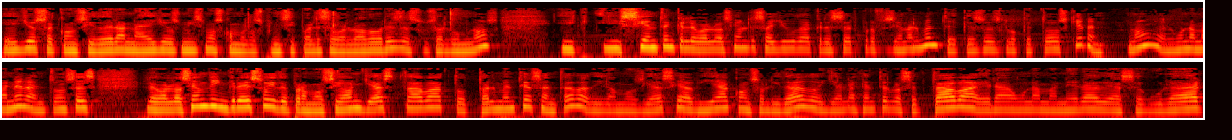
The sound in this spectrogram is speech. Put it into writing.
Ellos se consideran a ellos mismos como los principales evaluadores de sus alumnos y, sienten que la evaluación les ayuda a crecer profesionalmente, que eso es lo que todos quieren, ¿no? De alguna manera. Entonces, la evaluación de ingreso y de promoción ya estaba totalmente asentada, digamos, ya se había consolidado, ya la gente lo aceptaba, era una manera de asegurar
